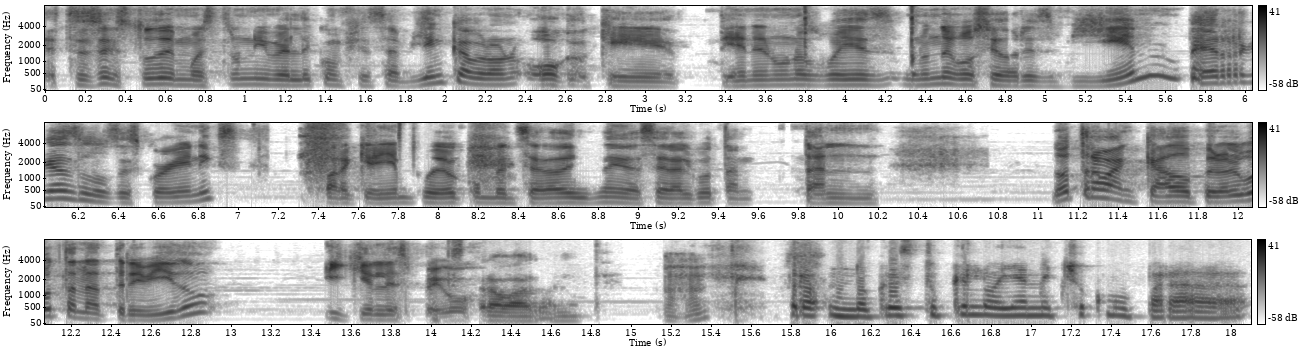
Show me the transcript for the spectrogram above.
este es- esto demuestra un nivel de confianza bien cabrón o que tienen unos güeyes, unos negociadores bien vergas los de Square Enix para que hayan podido convencer a Disney de hacer algo tan, tan, no trabancado, pero algo tan atrevido y que les pegó. Extravagante. Ujú. Pero ¿no crees tú que lo hayan hecho como para,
